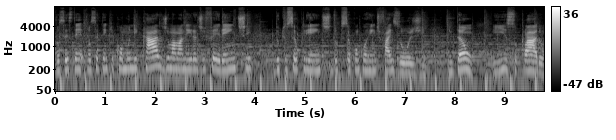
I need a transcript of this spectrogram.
Você tem, você tem que comunicar de uma maneira diferente do que o seu cliente, do que o seu concorrente faz hoje. Então, isso, claro,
